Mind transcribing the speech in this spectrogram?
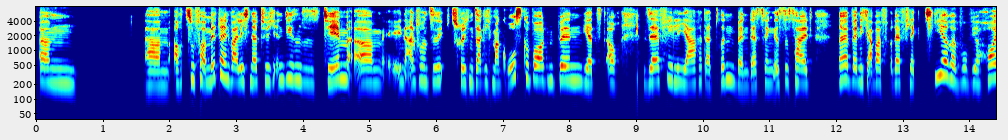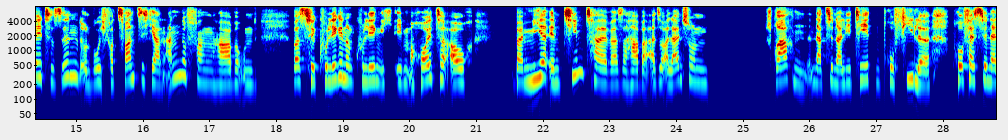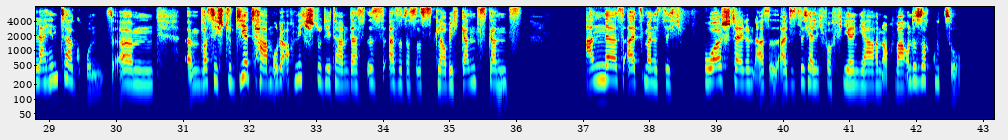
ähm, ähm, auch zu vermitteln, weil ich natürlich in diesem System ähm, in Anführungsstrichen, sage ich mal, groß geworden bin, jetzt auch sehr viele Jahre da drin bin. Deswegen ist es halt, ne, wenn ich aber reflektiere, wo wir heute sind und wo ich vor 20 Jahren angefangen habe und was für Kolleginnen und Kollegen ich eben heute auch bei mir im Team teilweise habe, also allein schon Sprachen, Nationalitäten, Profile, professioneller Hintergrund, ähm, ähm, was sie studiert haben oder auch nicht studiert haben, das ist, also das ist, glaube ich, ganz, ganz mhm. anders, als man es sich vorstellt und als, als es sicherlich vor vielen Jahren auch war. Und das ist auch gut so.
